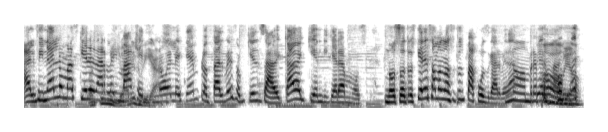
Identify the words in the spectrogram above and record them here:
al final nomás quiere ¿Cuántos dar la imagen y no el ejemplo, tal vez, o quién sabe. Cada quien dijéramos nosotros. ¿Quiénes somos nosotros para juzgar, verdad? no, hombre, pues. Obvio.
